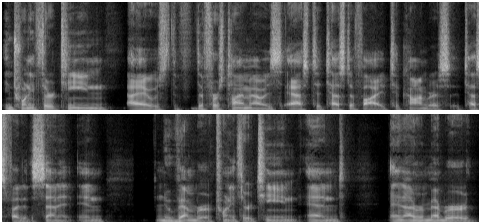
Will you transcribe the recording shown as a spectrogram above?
in 2013, I was the, the first time I was asked to testify to Congress, testify to the Senate in November of 2013. And, and I remember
